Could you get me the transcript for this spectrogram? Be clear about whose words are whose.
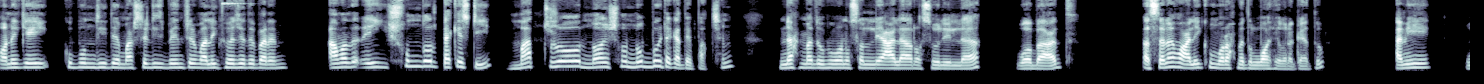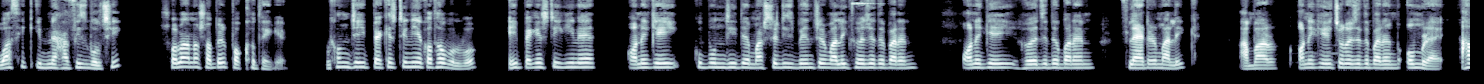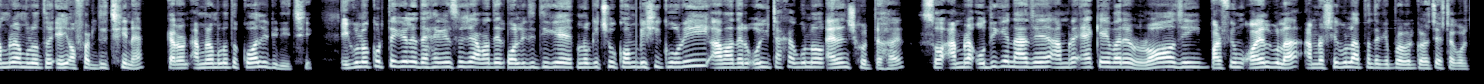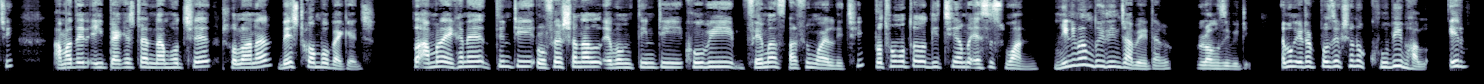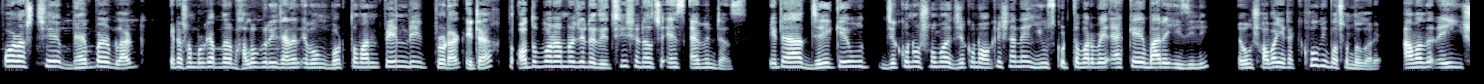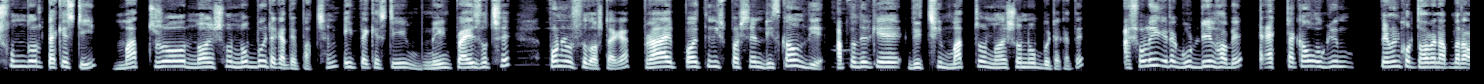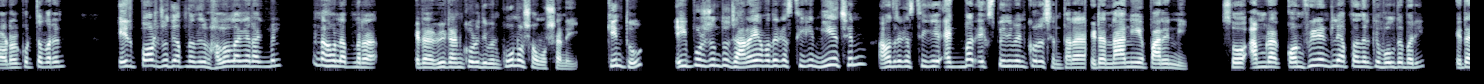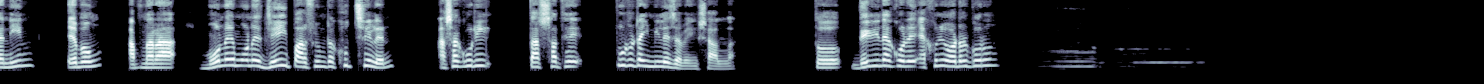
Speaker 1: অনেকেই কুপন জিতে মার্সিডিজ বেঞ্চের মালিক হয়ে যেতে পারেন। আমাদের এই সুন্দর প্যাকেজটি মাত্র নয়শো নব্বই টাকাতে পাচ্ছেন। নাহমাদুহু ওয়া নুসাল্লি আলা রাসূলিল্লাহ। ওয়া বাদ। আসসালামু আলাইকুম রাহমাতুল্লাহি ওয়া বারাকাতুহু। আমি ওয়াসিক ইবনে হাফিজ বলছি সোলানা শপের পক্ষ থেকে। এখন যেই প্যাকেজটি নিয়ে কথা বলব, এই প্যাকেজটি কিনে অনেকেই কুপন জিতে মার্সিডিজ বেঞ্চের মালিক হয়ে যেতে পারেন। অনেকেই হয়ে যেতে পারেন ফ্ল্যাটের মালিক। আবার অনেকেই চলে যেতে পারেন ওমরায় আমরা মূলত এই অফার দিচ্ছি না, কারণ আমরা মূলত কোয়ালিটি দিচ্ছি। এগুলো করতে গেলে দেখা গেছে যে আমাদের কোয়ালিটি থেকে কোনো কিছু কম বেশি করেই আমাদের ওই টাকাগুলো অ্যারেঞ্জ করতে হয়। সো আমরা ওদিকে না যে আমরা একেবারে র যেই পারফিউম অয়েলগুলা আমরা সেগুলো আপনাদেরকে প্রোভাইড করার চেষ্টা করছি। আমাদের এই প্যাকেজটার নাম হচ্ছে ষোলো সোলানার বেস্ট কম্বো প্যাকেজ তো আমরা এখানে তিনটি প্রফেশনাল এবং তিনটি খুবই ফেমাস পারফিউম অয়েল দিচ্ছি। প্রথমত দিচ্ছি আমরা এস এস ওয়ান মিনিমাম দুই দিন যাবে এটার লংজিভিটি এবং এটার প্রজেকশনও খুবই ভালো। এরপর আসছে ভ্যাম্পায়ার ব্লাড এটা সম্পর্কে আপনারা ভালো করেই জানেন এবং বর্তমান ট্রেন্ডি প্রোডাক্ট এটা। তো অতপর আমরা যেটা দিচ্ছি সেটা হচ্ছে এস অ্যাভেন্টাস এটা যে কেউ যে কোনো সময় যে কোনো অকেশনে ইউজ করতে পারবে একেবারে ইজিলি এবং সবাই এটা খুবই পছন্দ করে। আমাদের এই সুন্দর প্যাকেজটি মাত্র নয়শো নব্বই টাকাতে পাচ্ছেন। এই প্যাকেজটি মেইন প্রাইস হচ্ছে পনেরোশো দশ টাকা। প্রায় পঁয়ত্রিশ পার্সেন্ট ডিসকাউন্ট দিয়ে আপনাদেরকে দিচ্ছি মাত্র নয়শো নব্বই টাকাতে। আসলেই এটা গুড ডিল হবে। এক টাকাও অগ্রিম পেমেন্ট করতে হবে না, আপনারা অর্ডার করতে পারেন। এরপর যদি আপনাদের ভালো লাগে রাখবেন, না হলে আপনারা এটা রিটার্ন করে দিবেন, কোনো সমস্যা নেই। কিন্তু এই পর্যন্ত যারাই আমাদের কাছ থেকে নিয়েছেন, আমাদের কাছ থেকে একবার এক্সপেরিমেন্ট করেছেন, তারা এটা না নিয়ে পারেননি। সো আমরা কনফিডেন্টলি আপনাদেরকে বলতে পারি, এটা নিন এবং আপনারা মনে মনে যেই পারফিউমটা খুঁজছিলেন, আশা করি তার সাথে পুরোটাই মিলে যাবে ইনশাআল্লাহ। তো দেরি না করে এখনই অর্ডার করুন।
